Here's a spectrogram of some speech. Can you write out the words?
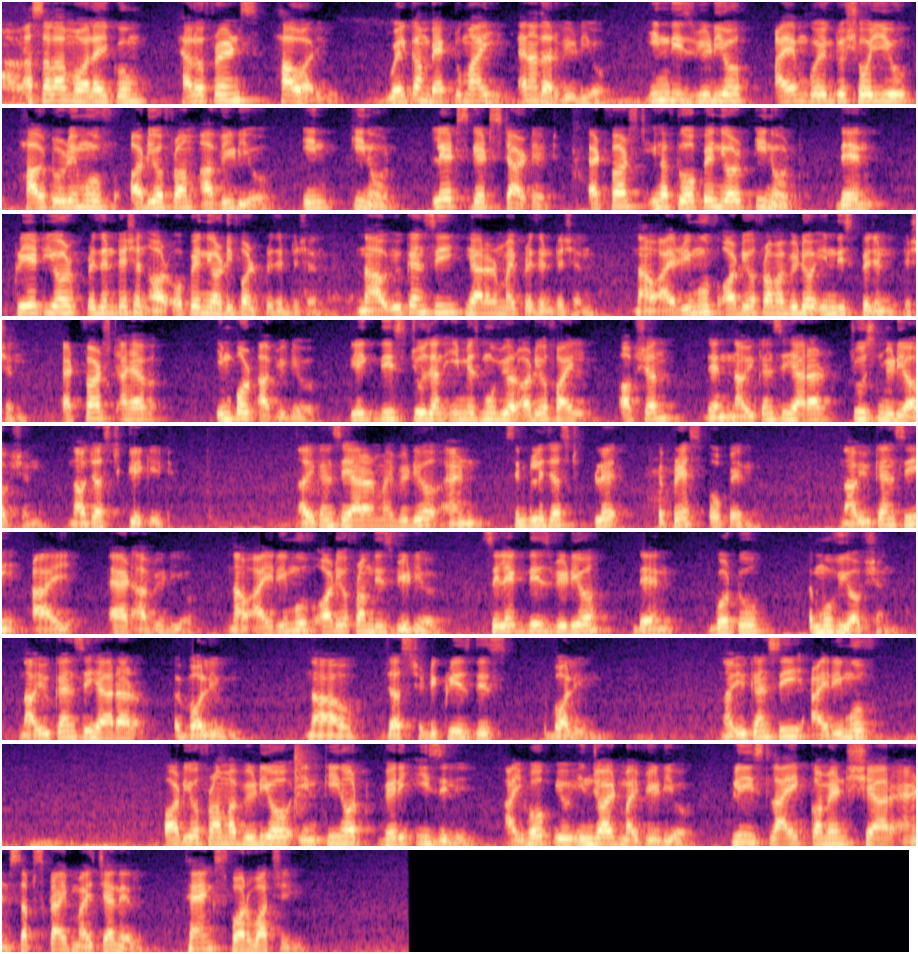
Assalamu alaikum. Hello friends, how are you? Welcome back to my another video. In this video, I am going to show you how to remove audio from a video in Keynote. Let's get started. At first, you have to open your Keynote. Then create your presentation or open your default presentation. Now you can see here are my presentation. Now I remove audio from a video in this presentation. At first I have import a video. Click this choose an image movie or audio file option. Then now you can see here are choose media option. Now just click it. Now you can see here are my video and simply just play press open. Now you can see I add a video. Now I remove audio from this video. Select this video then go to a movie option. Now you can see here are a volume. Now just decrease this volume. Now you can see I remove audio from a video in Keynote very easily. I hope you enjoyed my video. Please like, comment, share and subscribe my channel. Thanks for watching.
